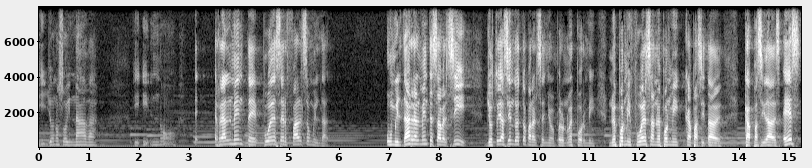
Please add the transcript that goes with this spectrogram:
Y yo no soy nada. Y, no, realmente puede ser falsa humildad. Humildad realmente es saber, sí, yo estoy haciendo esto para el Señor, pero no es por mí, no es por mi fuerza, no es por mis capacidades, capacidades, es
